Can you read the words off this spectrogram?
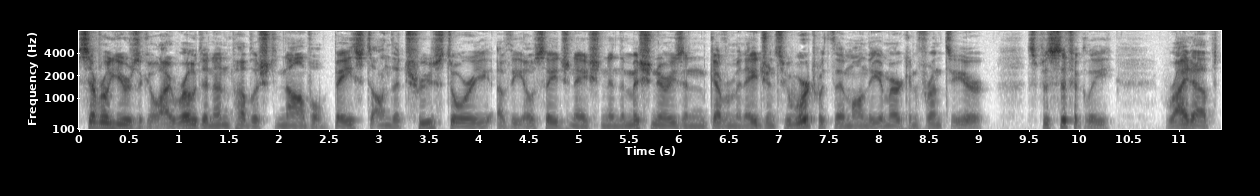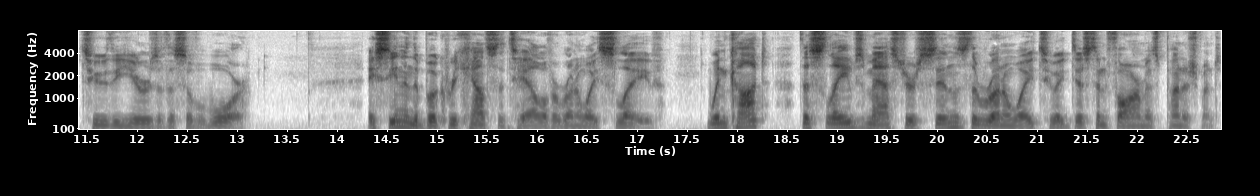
Several years ago, I wrote an unpublished novel based on the true story of the Osage Nation and the missionaries and government agents who worked with them on the American frontier, specifically right up to the years of the Civil War. A scene in the book recounts the tale of a runaway slave. When caught, the slave's master sends the runaway to a distant farm as punishment.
